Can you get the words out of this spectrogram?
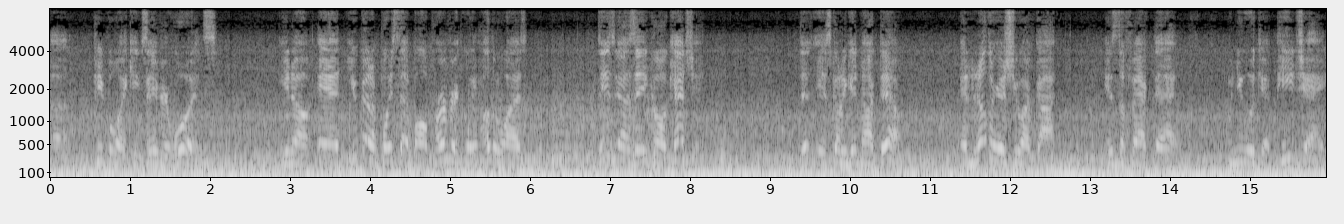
uh, people like Xavier Woods. You know, and you got to place that ball perfectly. Otherwise, these guys ain't gonna catch it. It's gonna get knocked down. And another issue I've got is the fact that when you look at PJ,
